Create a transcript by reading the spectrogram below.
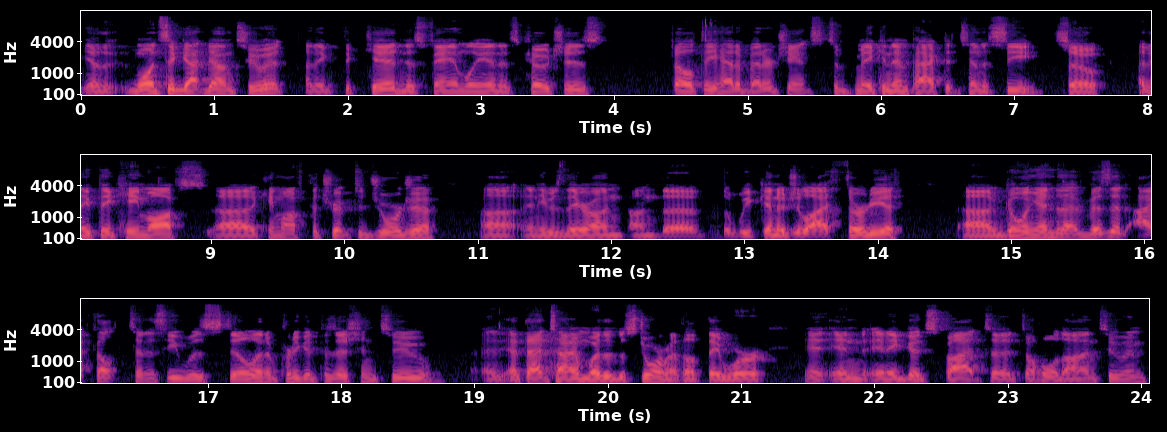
you know, once it got down to it, I think the kid and his family and his coaches felt he had a better chance to make an impact at Tennessee. So I think they came off uh, came off the trip to Georgia, uh, and he was there on on the the weekend of July 30th. Uh, going into that visit, I felt Tennessee was still in a pretty good position to, at that time, weather the storm. I thought they were in in a good spot to to hold on to him.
